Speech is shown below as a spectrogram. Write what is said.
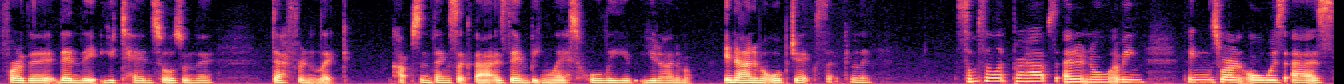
for the then the utensils and the different like cups and things like that as them being less holy inanimate inanimate objects that kind of thing something like perhaps i don't know i mean things weren't always as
